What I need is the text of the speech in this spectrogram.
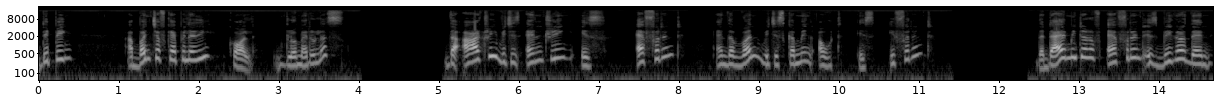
dipping a bunch of capillary called glomerulus. The artery which is entering is afferent and the one which is coming out is efferent. The diameter of afferent is bigger than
